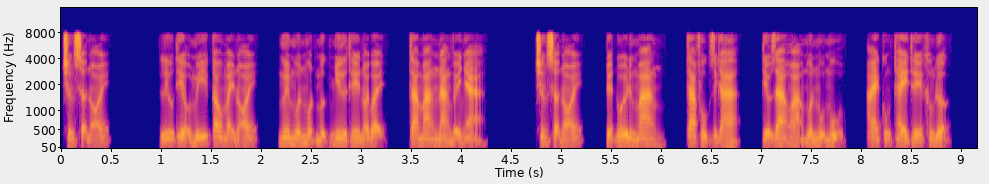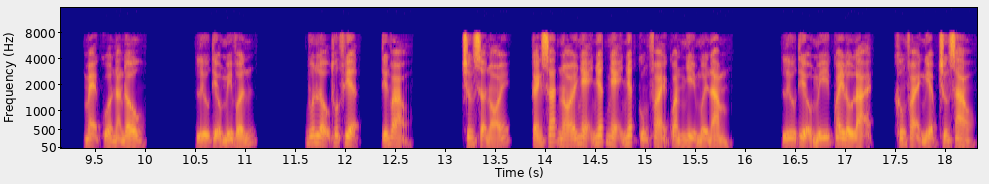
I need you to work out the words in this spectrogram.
Trương sợ nói. Lưu tiểu mỹ cau mày nói, ngươi muốn một mực như thế nói vậy ta mang nàng về nhà. Trương sợ nói, tuyệt đối đừng mang, ta phục dịch à tiểu gia hỏa muốn mụ mụ ai cũng thay thế không được. Mẹ của nàng đâu? Lưu tiểu mỹ vấn. Buôn lậu thuốc phiện, tiến vào. Trương sợ nói, cảnh sát nói nhẹ nhất nhẹ nhất cũng phải quan nhị mười năm. Lưu tiểu mỹ quay đầu lại, không phải nghiệp chứng sao?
